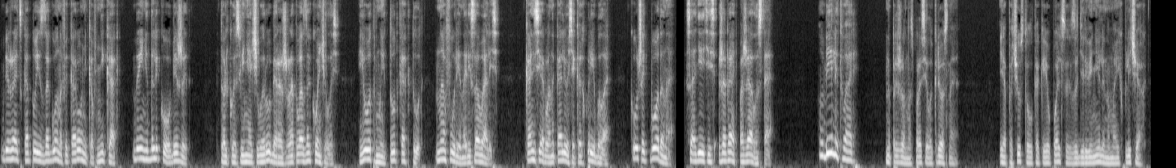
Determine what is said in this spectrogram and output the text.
Бежать скоту из загонов и коровников никак, да и недалеко убежит. Только у свинячьего рубера жратва закончилась. И вот мы тут как тут, на фуре нарисовались. Консерва на колесиках прибыла. Кушать подано. Садитесь жрать, пожалуйста. «Убили тварь?» – напряженно спросила крестная. Я почувствовал, как ее пальцы задеревенели на моих плечах –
